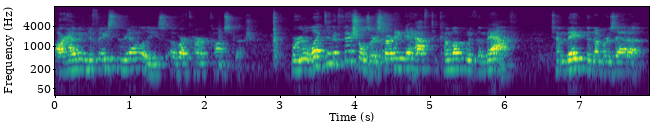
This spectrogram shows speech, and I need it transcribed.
are having to face the realities of our current cost structure. Where elected officials are starting to have to come up with the math to make the numbers add up.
